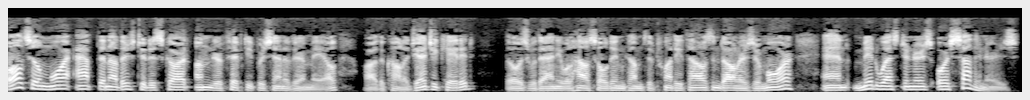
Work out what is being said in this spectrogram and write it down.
Also more apt than others to discard under 50% of their mail are the college educated, those with annual household incomes of $20,000 or more, and Midwesterners or Southerners.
